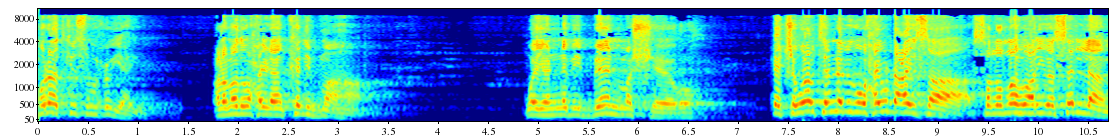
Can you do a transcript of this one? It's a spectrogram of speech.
muraadkiisu muxuu yahay culammadu waxay yidhahaan kadib ma aha. Waayo nebi been ma sheego. Ee jawaabta nebigu waxay u dhacaysaa sala allahu alayh wasalam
